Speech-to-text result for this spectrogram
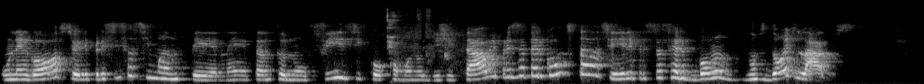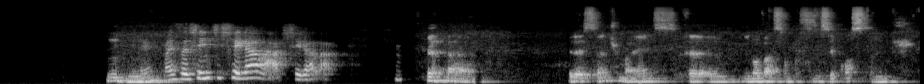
o negócio ele precisa se manter, né? Tanto no físico como no digital e precisa ter constância. Ele precisa ser bom nos dois lados. Uhum. É, mas a gente chega lá, chega lá. Interessante, mas uh, inovação precisa ser constante.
